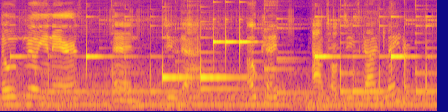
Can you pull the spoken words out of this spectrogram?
those millionaires, and do that. Okay, I'll talk to you guys later.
